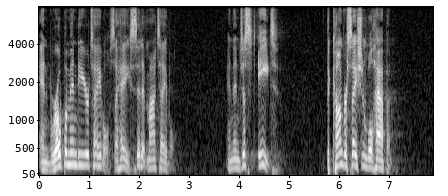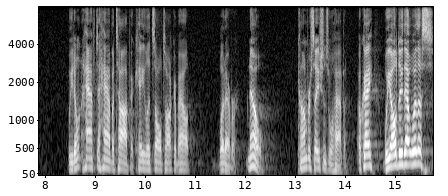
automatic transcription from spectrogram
and rope them into your table. Say, hey, sit at my table. And then just eat. The conversation will happen. We don't have to have a topic. Hey, let's all talk about whatever. No, conversations will happen. Okay? We all do that with us?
